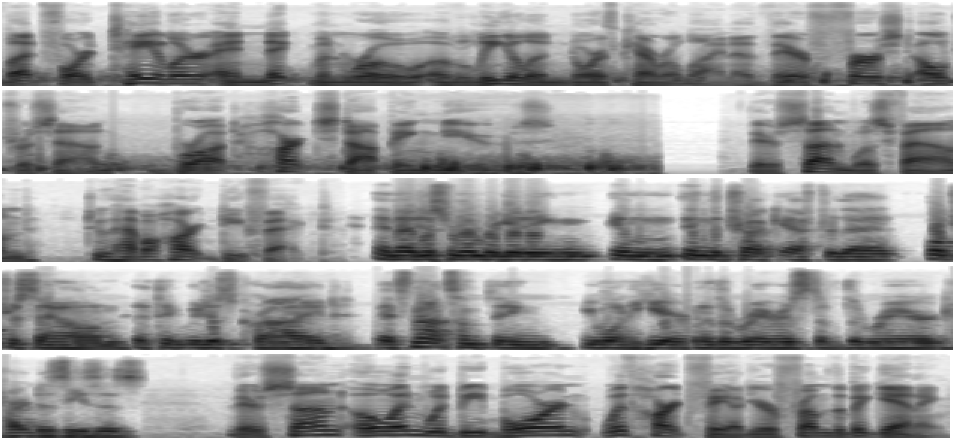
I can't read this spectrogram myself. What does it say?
But for Taylor and Nick Monroe of Leland, North Carolina, their first ultrasound brought heart stopping news. Their son was found to have a heart defect. And I just remember getting in in the truck after that ultrasound. I think we just cried. It's not something you want to hear. One of the rarest of the rare heart diseases. Their son Owen would be born with heart failure from the beginning,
